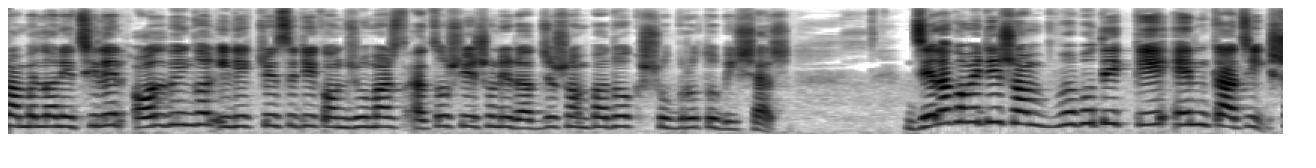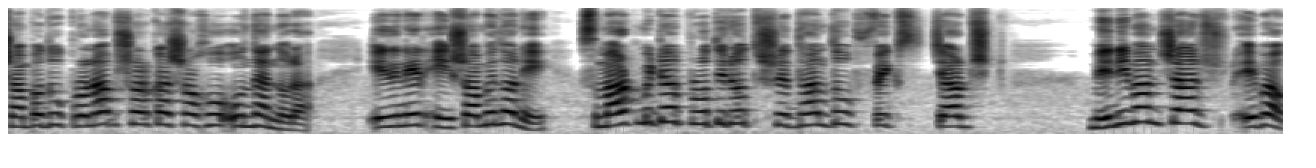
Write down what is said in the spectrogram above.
সম্মেলনে ছিলেন অল বেঙ্গল ইলেকট্রিসিটি কনজিউমার্স অ্যাসোসিয়েশনের রাজ্য সম্পাদক সুব্রত বিশ্বাস। জেলা কমিটির সভাপতি কে এন কাজী, সম্পাদক প্রণব সরকার সহ অন্যান্যরা। এদিনের এই সম্মেলনে স্মার্ট মিটার প্রতিরোধ সিদ্ধান্ত, ফিক্সড চার্জ, মিনিমাম চার্জ এবং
